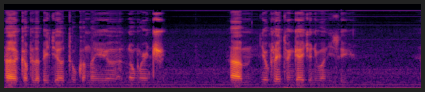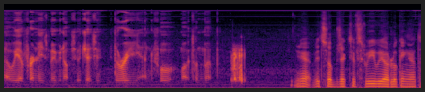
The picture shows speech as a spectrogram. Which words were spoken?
Uh, copy the BTR talk on the uh, long range. Um, you're clear to engage anyone you see. Uh, we have friendlies moving up to objective 3 and 4 marked on the map. Yeah, it's objective 3 we are looking at.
